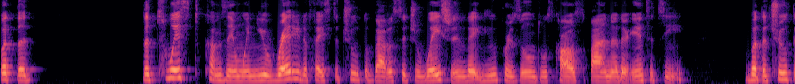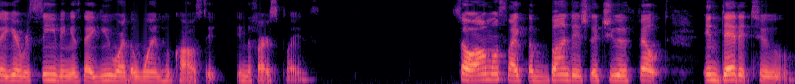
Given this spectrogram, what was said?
but the the twist comes in when you're ready to face the truth about a situation that you presumed was caused by another entity. But the truth that you're receiving is that you are the one who caused it in the first place. So almost like the bondage that you have felt indebted to,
